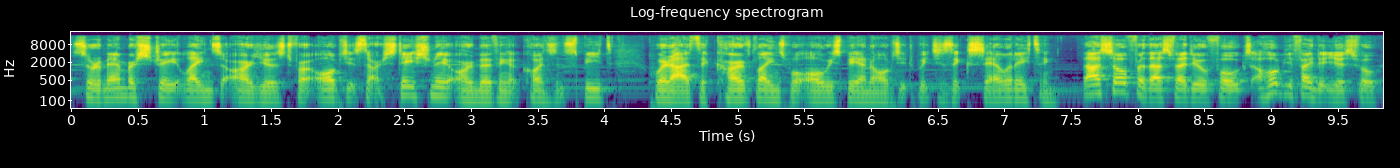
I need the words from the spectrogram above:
So remember straight lines are used for objects that are stationary or moving at constant speed, whereas the curved lines will always be an object which is accelerating. That's all for this video folks, I hope you found it useful.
